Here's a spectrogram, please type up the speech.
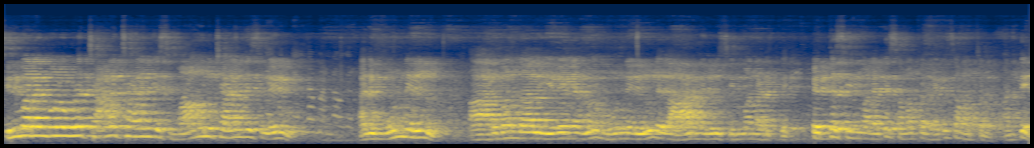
సినిమా రంగంలో కూడా చాలా ఛాలెంజెస్ మామూలు ఛాలెంజెస్ లేవు. అది మూడు నెలలు. ఆ అనుబంధాలు ఏవైనా కూడా మూడు నెలలు లేదా ఆరు నెలలు సినిమా నడిపితే పెద్ద సినిమాలు అయితే సంవత్సరం అయితే సంవత్సరం అంతే.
